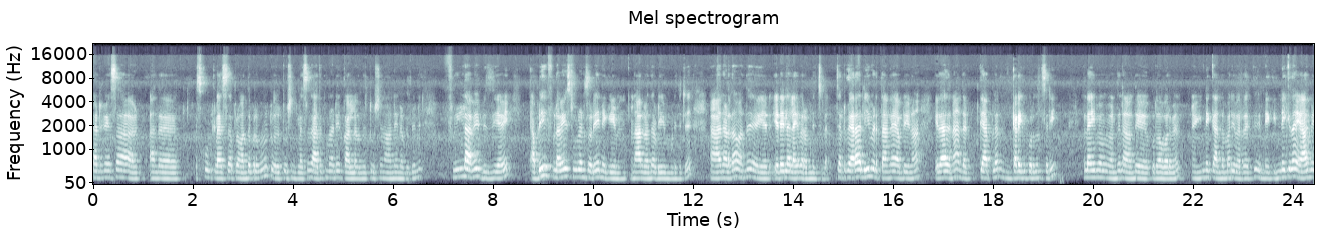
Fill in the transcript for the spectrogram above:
கண்டினியூஸாக அந்த ஸ்கூல் கிளாஸ் அப்புறம் வந்த பிறகு டூ டியூஷன் கிளாஸு அதுக்கு முன்னாடியும் காலைல வந்து டியூஷன் ஆன்லைன் அப்படி இப்படின்னு ஃபுல்லாகவே பிஸியாகவே அப்படியே ஃபுல்லாகவே ஸ்டூடெண்ட்ஸோடய இன்றைக்கி நாள் வந்து அப்படியே முடிஞ்சிட்டு அதனால தான் வந்து இடையில லைவ் வர முடிஞ்சில்ல சில யாராவது லீவ் எடுத்தாங்க அப்படின்னா ஏதாவதுன்னா அந்த கேப்பில் கடைக்கு போகிறதும் சரி லைவ் வந்து நான் வந்து பொதுவாக வருவேன். இன்றைக்கி அந்த மாதிரி வர்றதுக்கு இன்றைக்கி இன்றைக்கி தான் யாருமே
